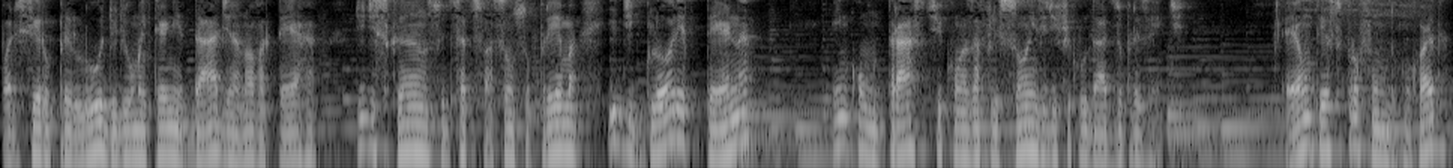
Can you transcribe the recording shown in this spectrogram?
pode ser o prelúdio de uma eternidade na nova terra, de descanso, de satisfação suprema e de glória eterna, em contraste com as aflições e dificuldades do presente. É um texto profundo, concorda?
